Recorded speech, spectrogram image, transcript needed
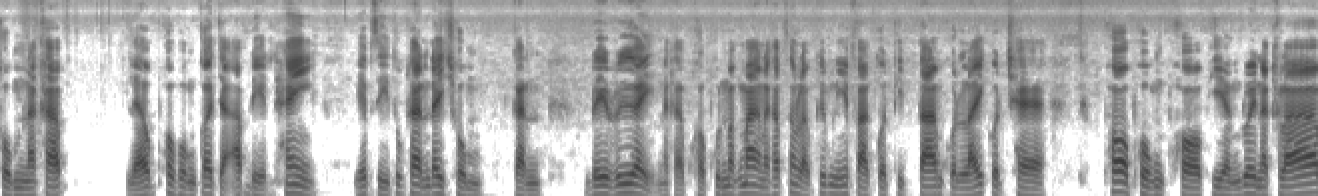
ชมนะครับ แล้วพ่อพงก็จะอัปเดตให้ FC ทุกท่านได้ชมกันเรื่อยๆนะครับ ขอบคุณมากๆนะครับสำหรับคลิปนี้ฝากกดติดตามกดไลค์กดแชร์ พ่อพงพอเพียงด้วยนะครับ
